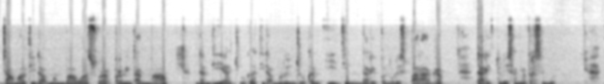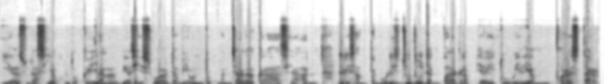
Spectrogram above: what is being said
Jamal tidak membawa surat permintaan maaf dan dia juga tidak menunjukkan izin dari penulis paragraf dari tulisannya tersebut. Ia sudah siap untuk kehilangan beasiswa demi untuk menjaga kerahasiaan dari sang penulis judul dan paragraf yaitu William Forrester.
